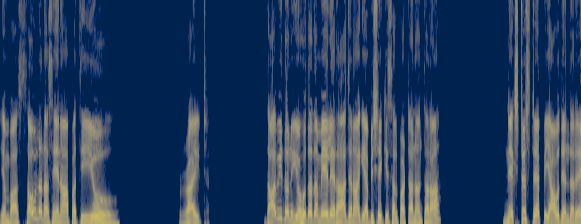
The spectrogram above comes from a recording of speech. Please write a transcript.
ಎಂಬ ಸೌಲನ ಸೇನಾಪತಿಯು. ರೈಟ್. ದಾವಿದನು ಯಹುದದ ಮೇಲೆ ರಾಜನಾಗಿ ಅಭಿಷೇಕಿಸಲ್ಪಟ್ಟ ನಂತರ ನೆಕ್ಸ್ಟ್ ಸ್ಟೆಪ್ ಯಾವುದೆಂದರೆ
